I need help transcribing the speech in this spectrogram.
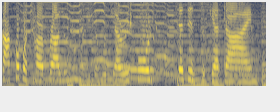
কাকপথাৰৰ পৰা লুনামণি দহোটীয়াৰ ৰিপৰ্ট টাইমছ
